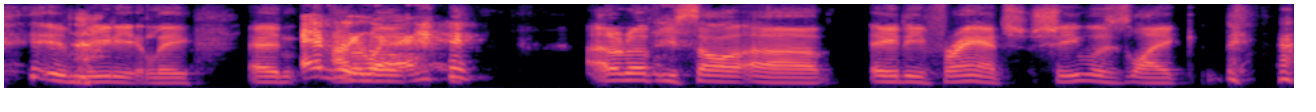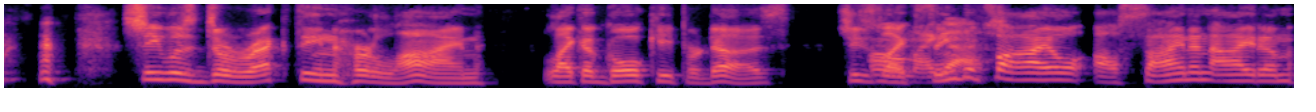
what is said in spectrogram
immediately. And I don't know- Everywhere. I don't know if you saw uh AD Franch, she was like, she was directing her line like a goalkeeper does. She's Oh like, single gosh. file, I'll sign an item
